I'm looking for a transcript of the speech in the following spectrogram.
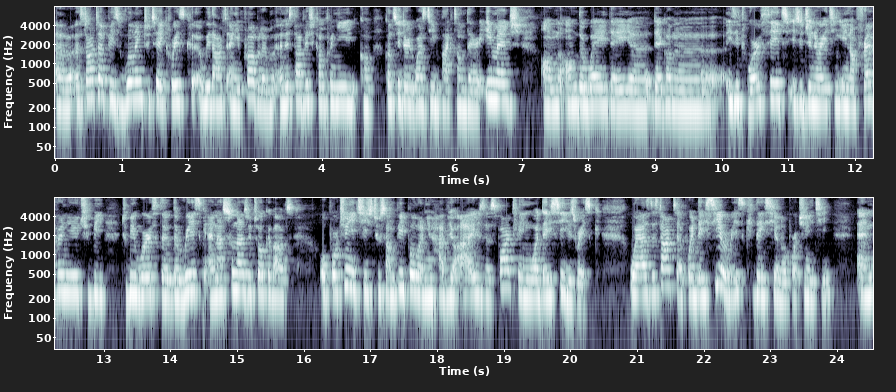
uh, a startup is willing to take risk without any problem. An established company con- considered what's the impact on their image, on on the way they uh, they're gonna. Is it worth it? Is it generating enough revenue to be to be worth the, the risk? And as soon as you talk about opportunities to some people and you have your eyes sparkling, what they see is risk. Whereas the startup, when they see a risk, they see an opportunity. And,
